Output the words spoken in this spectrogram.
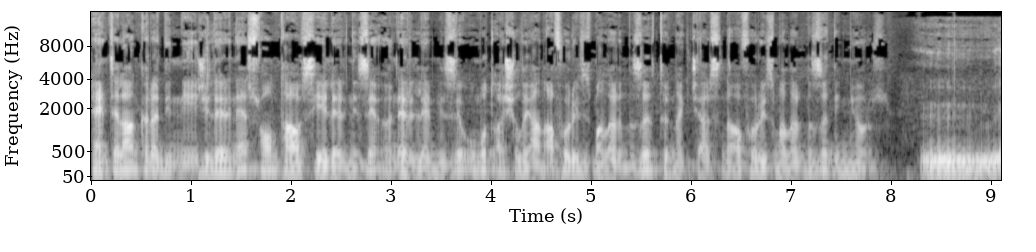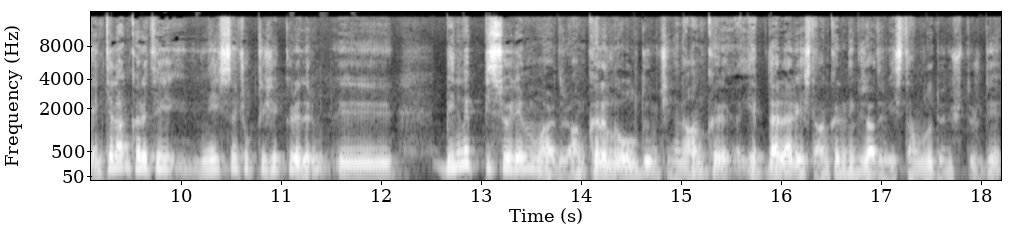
Entel Ankara dinleyicilerine son tavsiyelerinizi, önerilerinizi, umut aşılayan aforizmalarınızı, tırnak içerisinde aforizmalarınızı dinliyoruz. Ee, Entel Ankara dinleyicisine çok teşekkür ederim. Ee, benim hep bir söylemim vardır Ankaralı olduğum için. Yani Ankara hep derler ya işte Ankara'nın en güzel tarafı İstanbul'a dönüştür diye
